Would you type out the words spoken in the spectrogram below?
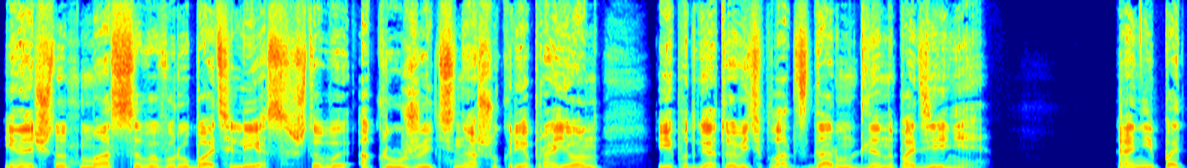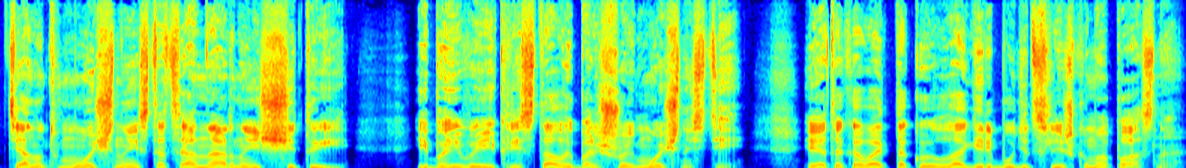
и начнут массово вырубать лес, чтобы окружить наш укрепрайон и подготовить плацдарм для нападения. Они подтянут мощные стационарные щиты и боевые кристаллы большой мощности, и атаковать такой лагерь будет слишком опасно.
